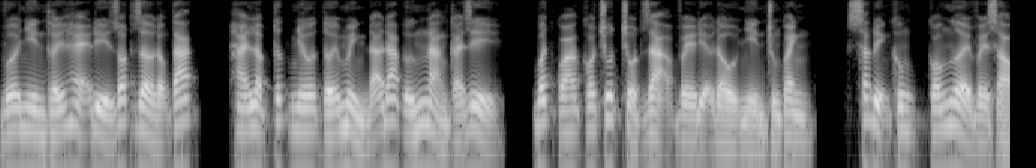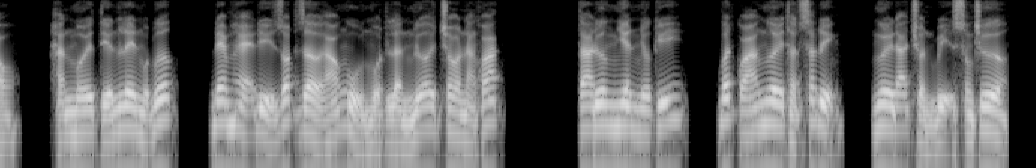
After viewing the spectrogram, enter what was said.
Vừa nhìn thấy hẹ đi rót giờ động tác, hải lập tức nhớ tới mình đã đáp ứng nàng cái gì, bất quá có chút chột dạ về địa đầu nhìn chung quanh, xác định không có người về sau, hắn mới tiến lên một bước, đem hẹ đi rót giờ áo ngủ một lần nữa cho nàng khoác. Ta đương nhiên nhớ kỹ, bất quá ngươi thật xác định, ngươi đã chuẩn bị xong chưa?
